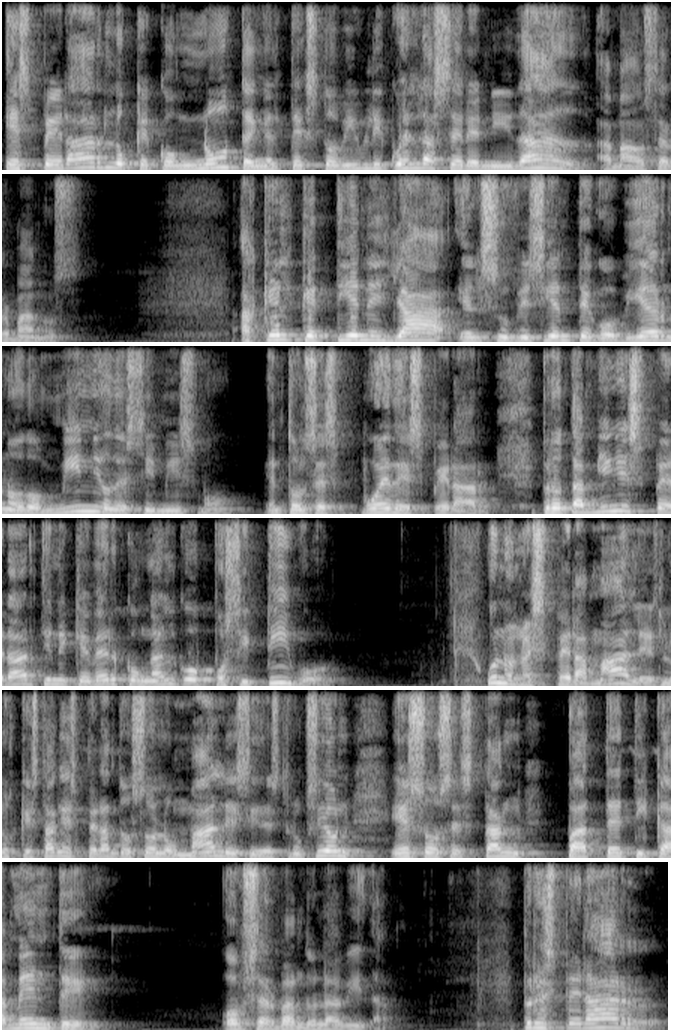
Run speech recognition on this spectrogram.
Esperar lo que connota en el texto bíblico es la serenidad, amados hermanos. Aquel que tiene ya el suficiente gobierno, dominio de sí mismo, entonces puede esperar. Pero también esperar tiene que ver con algo positivo. Uno no espera males, los que están esperando solo males y destrucción, esos están patéticamente observando la vida. Pero esperar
